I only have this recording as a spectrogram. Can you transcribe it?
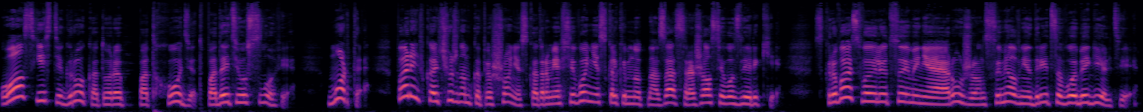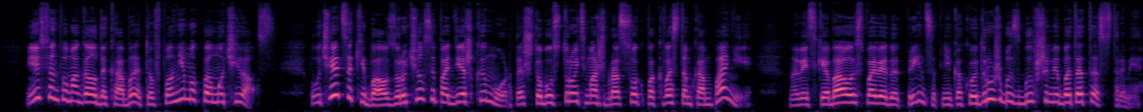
У Алс есть игрок, который подходит под эти условия. Морте — парень в кольчужном капюшоне, с которым я всего несколько минут назад сражался возле реки. Скрывая свое лицо и меняя оружие, он сумел внедриться в обе гильдии — если он помогал ДКБ, то вполне мог помочь и Алс. Получается, Кибао заручился поддержкой Морта, чтобы устроить марш-бросок по квестам компании, но ведь Кибао исповедует принцип никакой дружбы с бывшими бета-тестерами.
